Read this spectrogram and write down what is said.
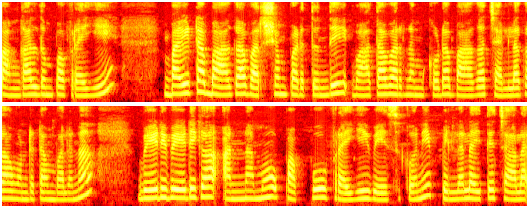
బంగాళదుంప ఫ్రై. బయట బాగా వర్షం పడుతుంది. వాతావరణం కూడా బాగా చల్లగా ఉండటం వలన వేడివేడిగా అన్నము పప్పు ఫ్రై వేసుకొని పిల్లలైతే చాలా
